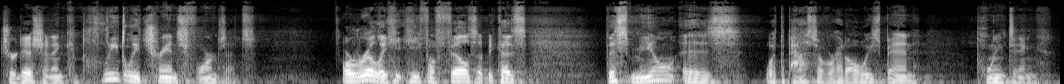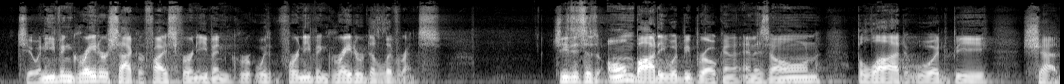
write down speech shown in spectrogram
tradition and completely transforms it. Or really, he, he fulfills it because this meal is what the Passover had always been pointing to an even greater sacrifice for an even, for an even greater deliverance. Jesus' own body would be broken and his own blood would be shed.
